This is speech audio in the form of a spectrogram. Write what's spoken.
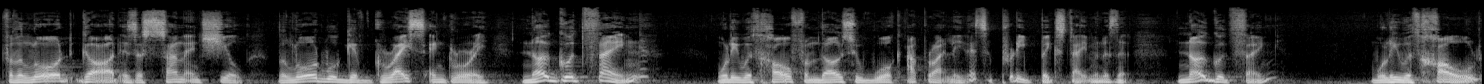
For the Lord God is a sun and shield. The Lord will give grace and glory. No good thing will he withhold from those who walk uprightly. That's a pretty big statement, isn't it? No good thing will he withhold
